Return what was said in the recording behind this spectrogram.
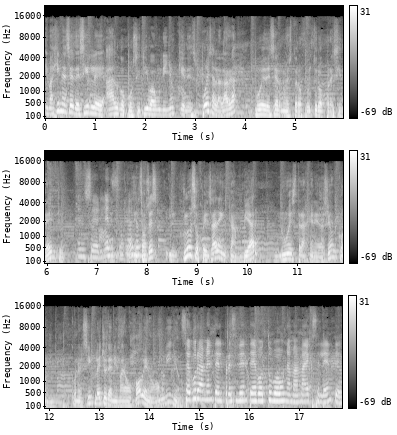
imagínense decirle algo positivo a un niño que después a la larga puede ser nuestro futuro presidente. En serio. En serio. Entonces, incluso pensar en cambiar nuestra generación con, con el simple hecho de animar a un joven o a un niño. Seguramente el presidente Evo tuvo una mamá excelente.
